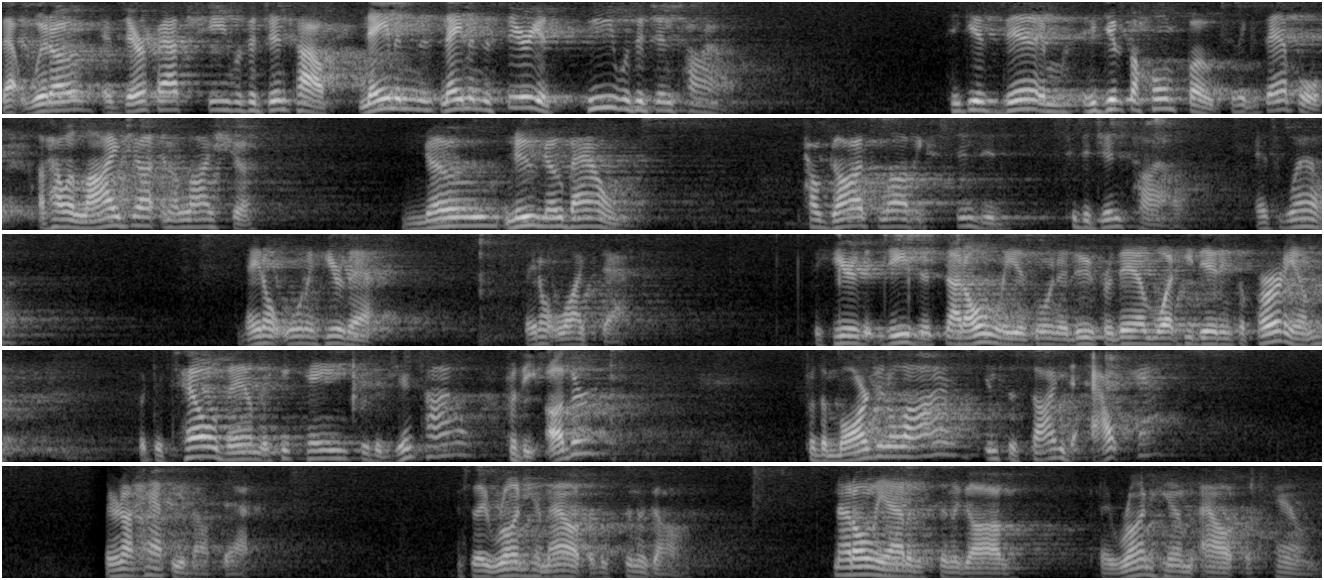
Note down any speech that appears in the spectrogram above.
That widow at Zarephath, she was a Gentile. Naaman, Naaman the Syrian, he was a Gentile. He gives them, he gives the home folks an example of how Elijah and Elisha no, knew no bounds. How God's love extended to the Gentile as well. They don't want to hear that. They don't like that. To hear that Jesus not only is going to do for them what he did in Capernaum, but to tell them that he came for the Gentile, for the other, for the marginalized in society, the outcast. They're not happy about that. And so they run him out of the synagogue. Not only out of the synagogue, they run him out of town.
